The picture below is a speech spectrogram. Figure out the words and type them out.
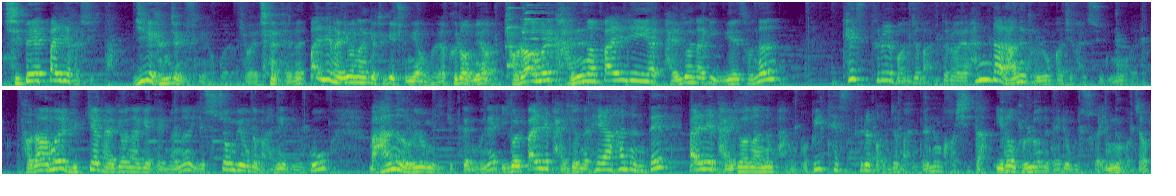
집에 빨리 갈 수 있다. 이게 굉장히 중요한 거예요. 개발자한테는 빨리 발견하는 게 되게 중요한 거예요. 그러면 결함을 가능한 빨리 발견하기 위해서는 테스트를 먼저 만들어야 한다라는 결론까지 갈 수 있는 거예요. 결함을 늦게 발견하게 이제 수정 비용도 많이 들고 많은 어려움이 있기 때문에 이걸 빨리 발견을 해야 하는데 빨리 발견하는 방법이 테스트를 먼저 만드는 것이다. 이런 결론을 내려볼 수가 있는 거죠.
